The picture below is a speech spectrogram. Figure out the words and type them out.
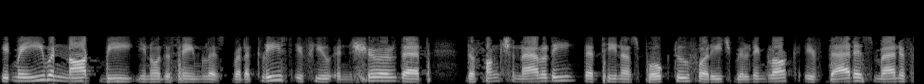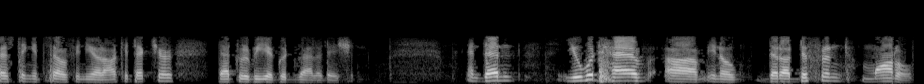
It may even not be, you know, the same list, but at least if you ensure that the functionality that Tina spoke to for each building block, if that is manifesting itself in your architecture, that will be a good validation. And then you would have, um, you know, there are different models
